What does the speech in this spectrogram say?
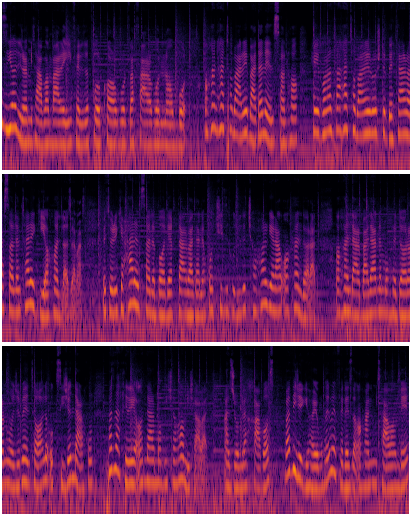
زیادی را می توان برای این فلز پرکاربرد و فراوان نام برد. آهن حتی برای بدن انسانها حیوانات و حتی برای رشد بهتر و سالمتر گیاهان لازم است. به طوری که هر انسان بالغ در بدن خود چیزی حدود چهار گرم آهن دارد. آهن در بدن مهرهداران موجب انتقال اکسیژن در خون و ذخیره آن در ماهیچه ها می شود از جمله خواص و ویژگی های مهم فلز آهن می توان به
